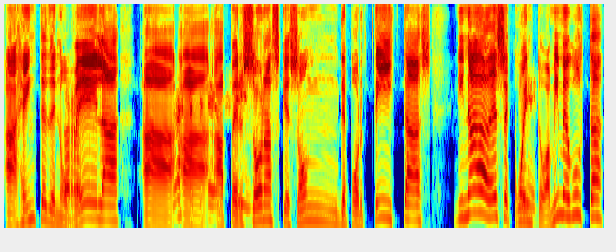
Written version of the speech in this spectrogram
a gente de novela, a, a- a Sí. personas que son deportistas, ni nada de ese cuento. A mí me gusta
